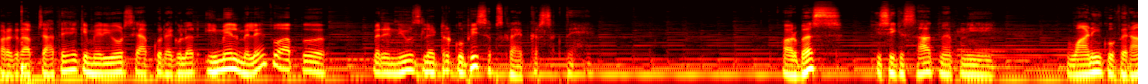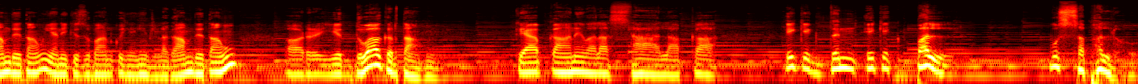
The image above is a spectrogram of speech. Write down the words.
और अगर आप चाहते हैं कि मेरी ओर से आपको रेगुलर ईमेल मिले तो आप मेरे न्यूज़लेटर को भी सब्सक्राइब कर सकते हैं। और बस, इसी के साथ मैं अपनी वाणी को विराम देता हूँ, यानी कि ज़ुबान को यहीं लगाम देता हूँ, और ये दुआ करता हूँ कि आपका आने वाला साल, आपका एक एक दिन एक एक पल, वो सफल हो।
